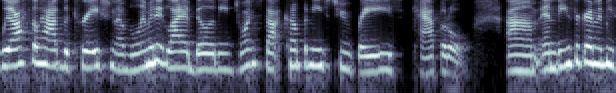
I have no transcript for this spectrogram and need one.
We also have the creation of limited liability joint stock companies to raise capital. Um, and these are going to be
